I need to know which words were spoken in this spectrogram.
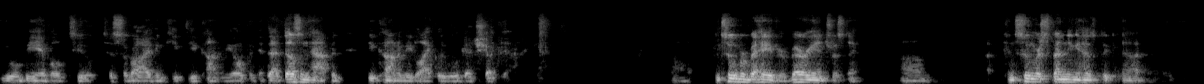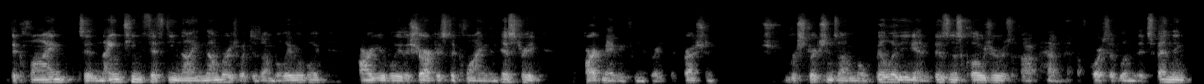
you will be able to, to survive and keep the economy open. If that doesn't happen, the economy likely will get shut down again. Uh, consumer behavior, very interesting. Um, consumer spending has uh, declined to 1959 numbers, which is unbelievably, arguably the sharpest decline in history, apart maybe from the Great Depression. Restrictions on mobility and business closures uh, have, of course, have limited spending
